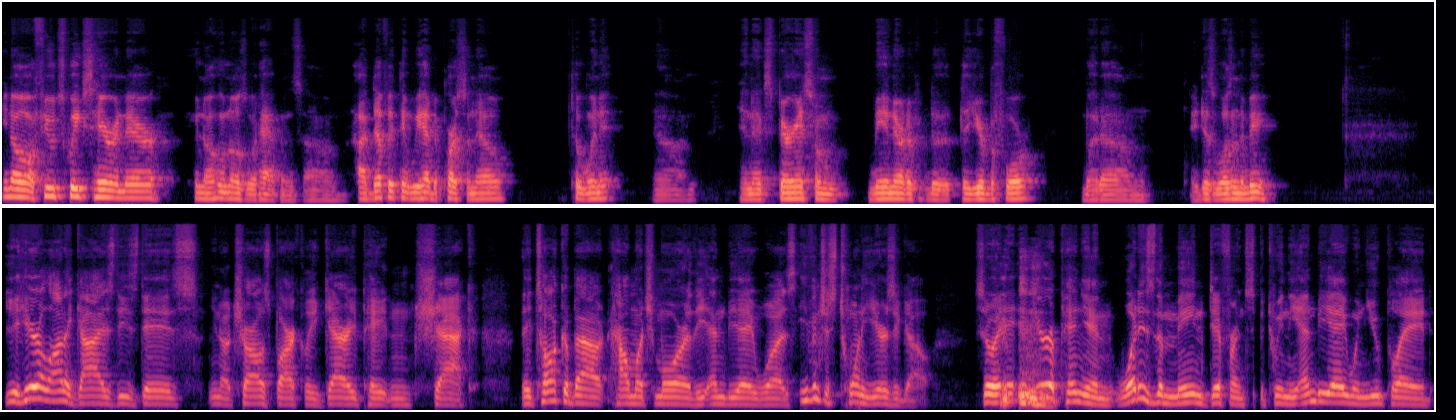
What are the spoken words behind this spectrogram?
you know, a few tweaks here and there. You know, who knows what happens. Um, I definitely think we had the personnel to win it, um, and experience from being there the, the, the year before, but um, it just wasn't to be. You hear a lot of guys these days, you know, Charles Barkley, Gary Payton, Shaq. They talk about how much more the NBA was even just 20 years ago. So, in, your opinion, what is the main difference between the NBA when you played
